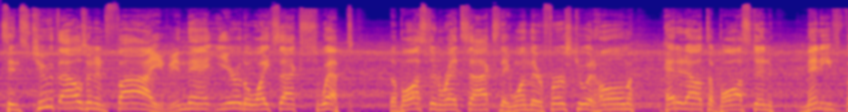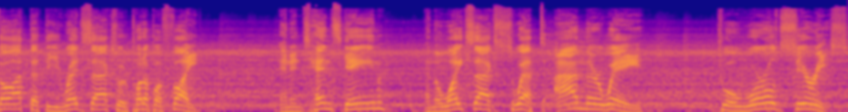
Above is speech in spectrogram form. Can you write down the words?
Since 2005, in that year, the White Sox swept the Boston Red Sox. They won their first two at home, headed out to Boston. Many thought that the Red Sox would put up a fight. An intense game, and the White Sox swept on their way to a World Series.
